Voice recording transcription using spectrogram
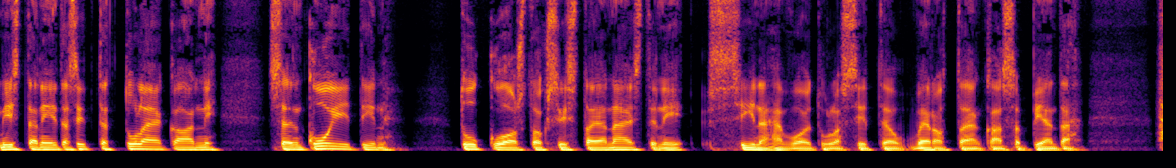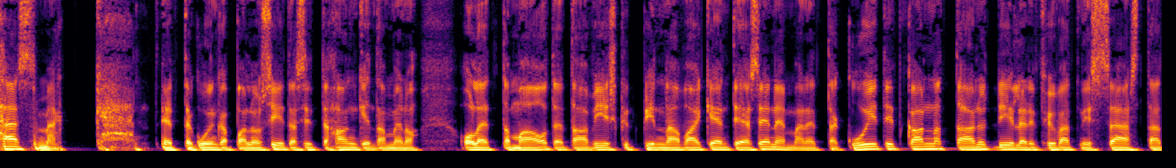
mistä niitä sitten tuleekaan, niin sen kuitin tukkuostoksista ja näistä, niin siinähän voi tulla sitten verottajan kanssa pientä häsmäkkiä että kuinka paljon siitä sitten hankintameno olettamaa otetaan 50 pinnaa vai kenties enemmän, että kuitit kannattaa nyt dealerit hyvät niissä säästää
